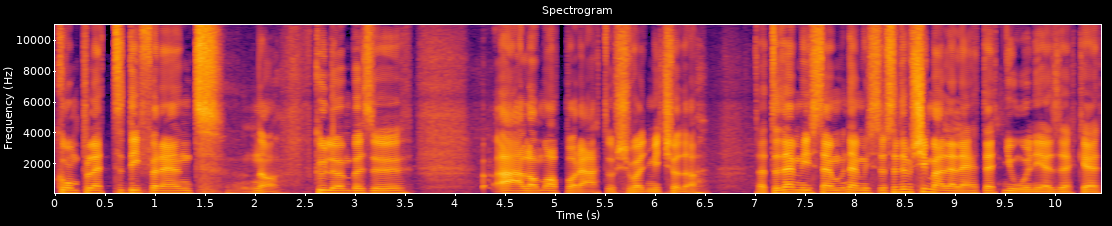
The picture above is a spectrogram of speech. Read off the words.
komplett different, na, különböző államapparátus, vagy micsoda. Tehát nem hiszem, nem hiszem, szerintem simán le lehetett nyúlni ezeket.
